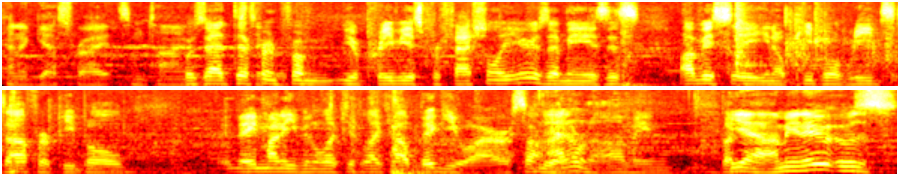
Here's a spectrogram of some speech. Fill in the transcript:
kind of guess right sometimes. Was that different from your previous professional years? I mean, is this obviously you know people read stuff or people they might even look at like how big you are or something. I don't know. I mean, but yeah, I mean it, it was,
